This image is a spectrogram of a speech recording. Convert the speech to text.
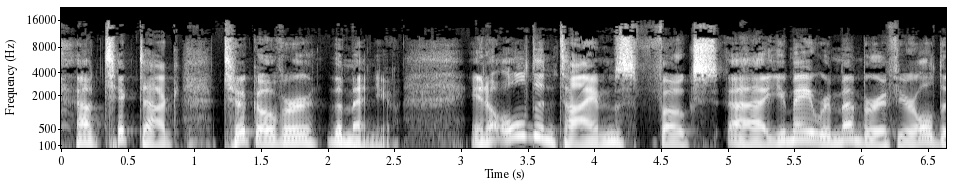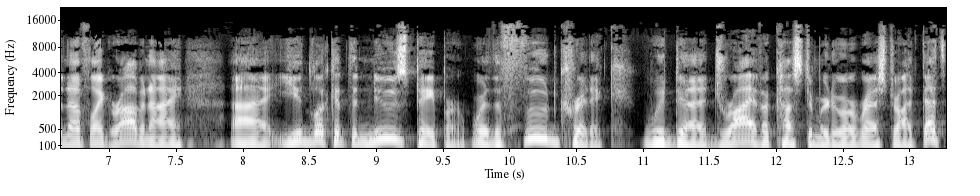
How TikTok Took Over the Menu. In olden times, folks, uh, you may remember if you're old enough like Rob and I, uh, you'd look at the newspaper where the food critic would uh, drive a customer to a restaurant. That's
